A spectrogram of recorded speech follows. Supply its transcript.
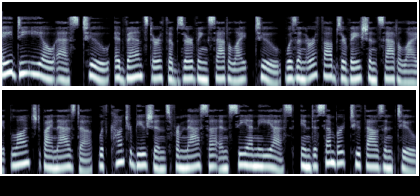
ADEOS-2 Advanced Earth Observing Satellite 2 was an Earth observation satellite launched by NASDA, with contributions from NASA and CNES, in December 2002.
